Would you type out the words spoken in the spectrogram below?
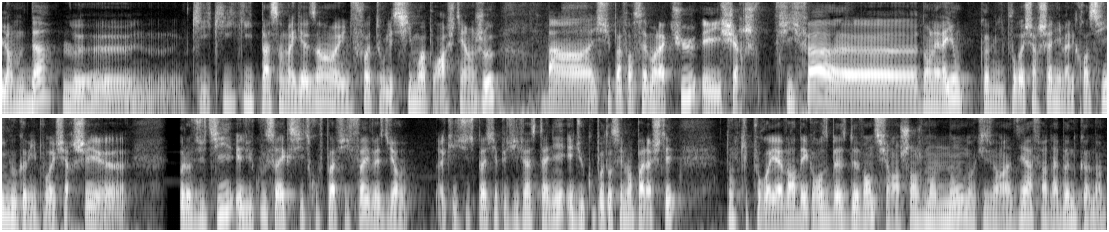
lambda, le, qui, passe en magasin une fois tous les 6 mois pour acheter un jeu, ben il suit pas forcément l'actu et il cherche FIFA euh, dans les rayons, comme il pourrait chercher Animal Crossing ou comme il pourrait chercher euh, Call of Duty. Et du coup, c'est vrai que s'il trouve pas FIFA, il va se dire bah, qu'est-ce qui se passe, il n'y a plus FIFA cette année, et du coup, potentiellement pas l'acheter. Donc il pourrait y avoir des grosses baisses de vente sur un changement de nom, donc ils auront intérêt à faire de la bonne com. hein.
